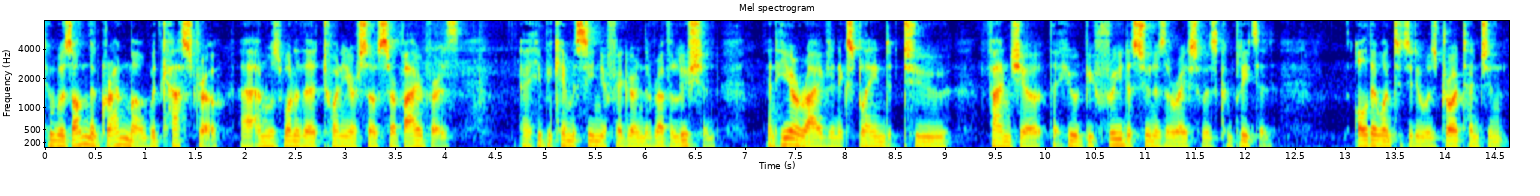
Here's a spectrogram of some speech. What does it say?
who was on the Granma with Castro uh, and was one of the twenty or so survivors, uh, he became a senior figure in the revolution, and he arrived and explained to Fangio that he would be freed as soon as the race was completed all they wanted to do was draw attention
